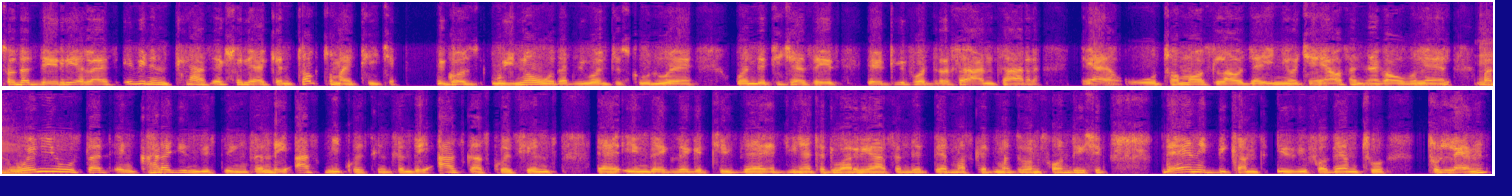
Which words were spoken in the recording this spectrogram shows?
so that they realize even in class, actually I can talk to my teacher because we know that we went to school where when the teacher says hey clifford re answer yeah thomas lauja in your chair but mm. when you start encouraging these things and they ask me questions and they ask us questions uh, in the executive there at united warriors and at the Mmasekepe Matsebane foundation then it becomes easy for them to to learn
